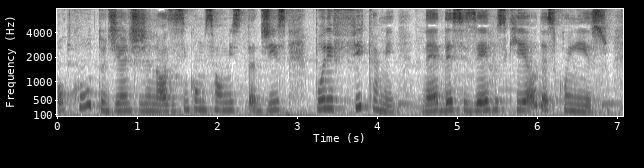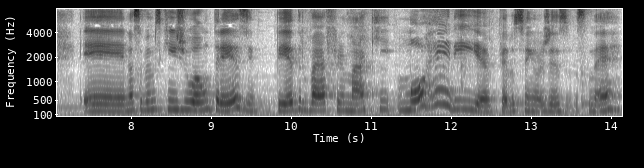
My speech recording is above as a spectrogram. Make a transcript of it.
oculto diante de nós, assim como o salmista diz: purifica-me né, desses erros que eu desconheço. É, nós sabemos que em João 13, Pedro vai afirmar que morreria pelo Senhor Jesus, né?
